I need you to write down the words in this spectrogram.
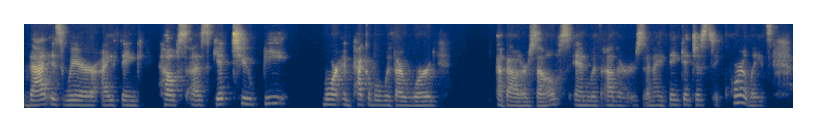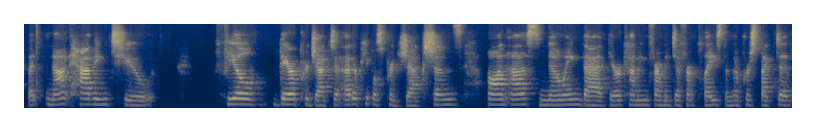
that is where I think helps us get to be more impeccable with our word about ourselves and with others and i think it just it correlates but not having to feel their projected other people's projections on us knowing that they're coming from a different place and their perspective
